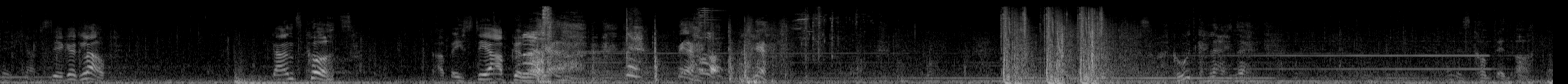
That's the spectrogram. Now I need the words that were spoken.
ich hab's dir geglaubt. Ganz kurz. Hab ich's dir abgenommen. Das war gut, Kleine. Alles kommt in Ordnung.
